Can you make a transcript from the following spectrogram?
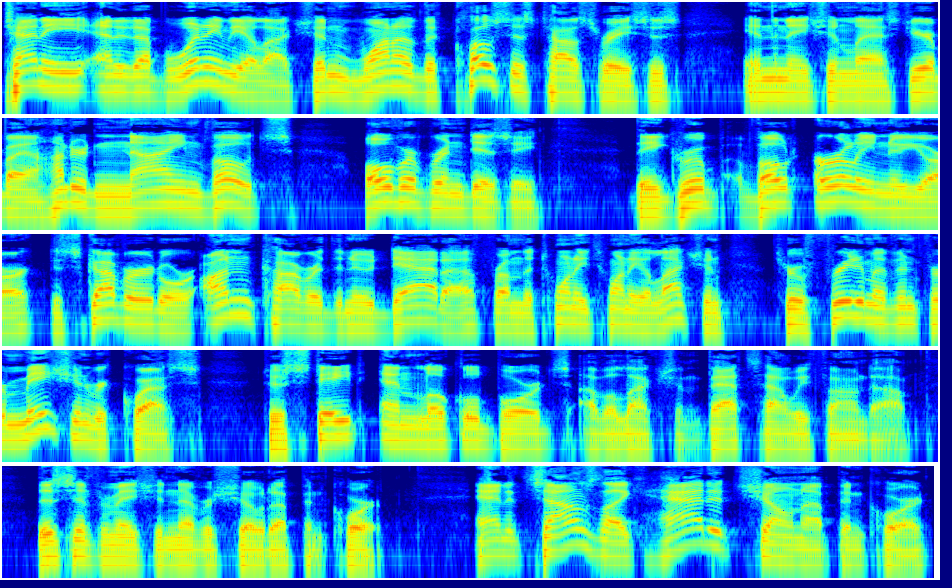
Tenney ended up winning the election, one of the closest House races in the nation last year by 109 votes over Brindisi. The group Vote Early New York discovered or uncovered the new data from the 2020 election through Freedom of Information requests to state and local boards of election. That's how we found out. This information never showed up in court. And it sounds like had it shown up in court,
